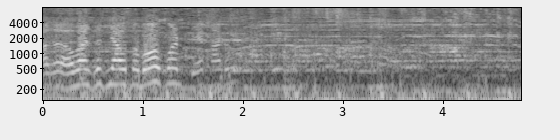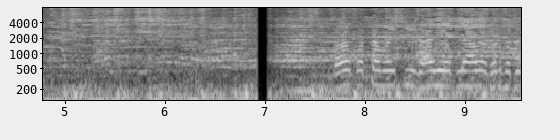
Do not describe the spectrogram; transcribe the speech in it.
આગળ અવાજ નથી આવતો બહુ, પણ દેખાડું. સર્વપ્રથમ માહિતી જાય એટલે આવે ગણપતિ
